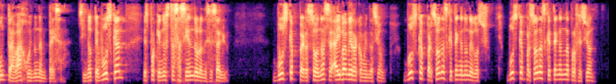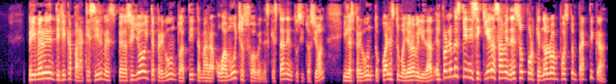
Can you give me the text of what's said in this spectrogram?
un trabajo en una empresa. Si no te buscan, es porque no estás haciendo lo necesario. Busca personas, ahí va mi recomendación. Busca personas que tengan un negocio. Busca personas que tengan una profesión. Primero identifica para qué sirves, pero si yo hoy te pregunto a ti, Tamara, o a muchos jóvenes que están en tu situación y les pregunto cuál es tu mayor habilidad, el problema es que ni siquiera saben eso porque no lo han puesto en práctica.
